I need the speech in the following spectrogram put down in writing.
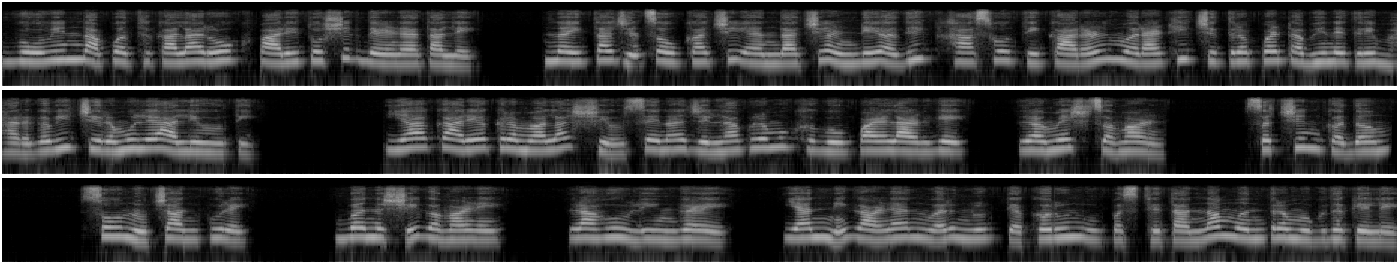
गोविंदा पथकाला रोख पारितोषिक देण्यात आले. नैताजी चौकाची यंदाची अंडी अधिक खास होती कारण मराठी चित्रपट अभिनेत्री भार्गवी चिरमुले आली होती. या कार्यक्रमाला शिवसेना जिल्हाप्रमुख गोपाळ लाडगे रमेश चव्हाण सचिन कदम सोनू चांदपुरे बनशी गव्हाणे राहुल इंगळे यांनी गाण्यांवर नृत्य करून उपस्थितांना मंत्रमुग्ध केले.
